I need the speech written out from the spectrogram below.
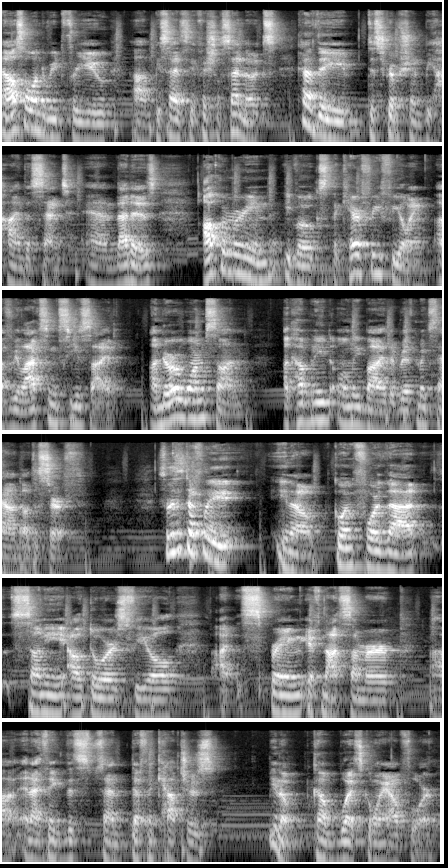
I also want to read for you, um, besides the official scent notes, kind of the description behind the scent, and that is, Aquamarine evokes the carefree feeling of relaxing seaside under a warm sun, accompanied only by the rhythmic sound of the surf. So this is definitely, you know, going for that sunny outdoors feel, uh, spring if not summer, uh, and I think this scent definitely captures, you know, kind of what it's going out for.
